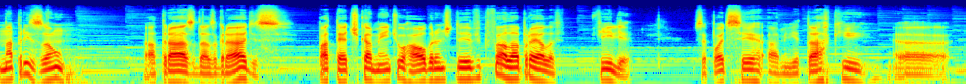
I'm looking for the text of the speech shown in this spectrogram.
na prisão, atrás das grades, pateticamente o Halbrand teve que falar para ela: Filha, você pode ser a militar que. Uh,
